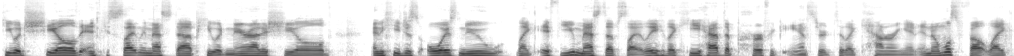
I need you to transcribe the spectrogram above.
he would shield and if he slightly messed up, he would nair out his shield. And he just always knew, like, if you messed up slightly, like, he had the perfect answer to, like, countering it. And it almost felt like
